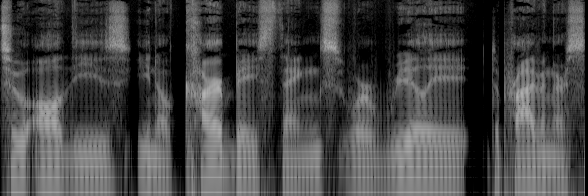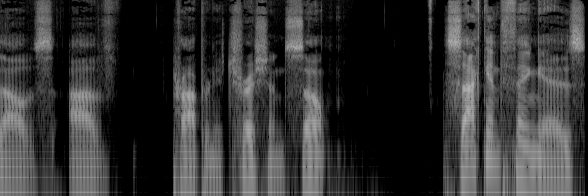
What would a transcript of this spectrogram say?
to all these, you know, carb-based things, we're really depriving ourselves of proper nutrition. So, second thing is.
